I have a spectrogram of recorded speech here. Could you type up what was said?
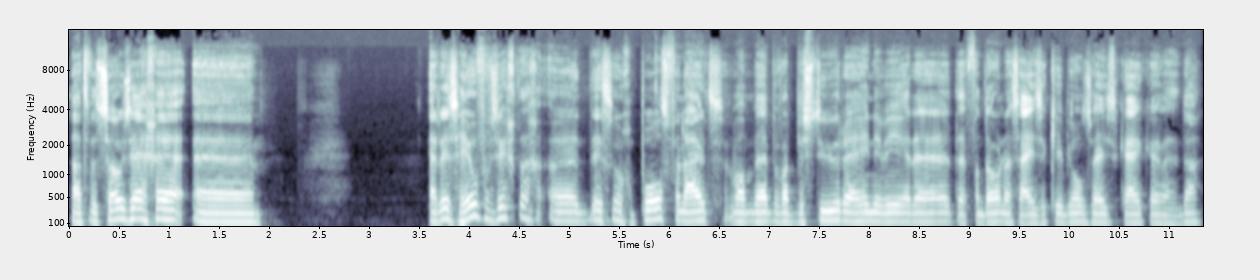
Laten we het zo zeggen. Uh, er is heel voorzichtig. Uh, dit is nog een pols vanuit. Want we hebben wat besturen heen en weer. Uh, van Dona zijn ze een keer bij ons wezen kijken. Daar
